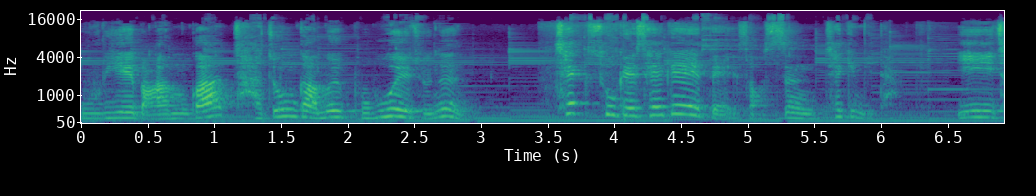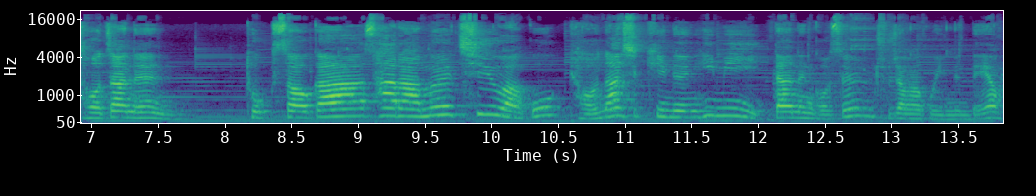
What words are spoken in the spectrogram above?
우리의 마음과 자존감을 보호해주는 책 속의 세계에 대해서 쓴 책입니다. 이 저자는 독서가 사람을 치유하고 변화시키는 힘이 있다는 것을 주장하고 있는데요.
